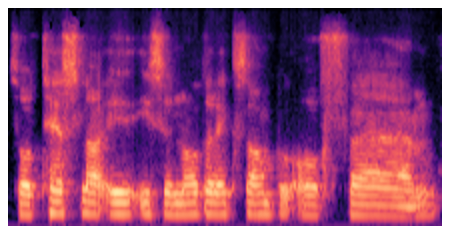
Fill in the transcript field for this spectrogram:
So Tesla is, another example of um,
